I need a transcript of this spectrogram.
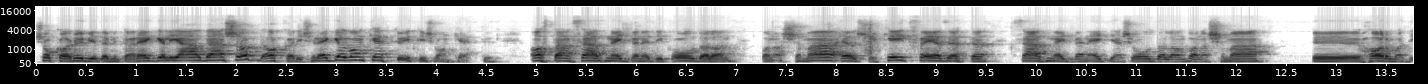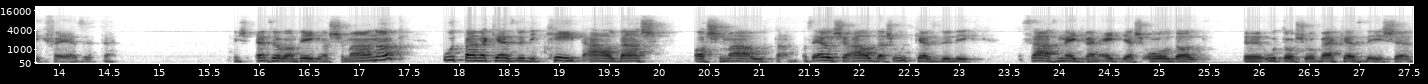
sokkal rövidebb, mint a reggeli áldások, de akkor is reggel van kettő, itt is van kettő. Aztán 140. oldalon van a Smá, első két fejezete, 141-es oldalon van a Smá harmadik fejezete. És ezzel van vége a Smának, utána kezdődik két áldás a Smá után. Az első áldás úgy kezdődik, 141-es oldal utolsó bekezdése,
